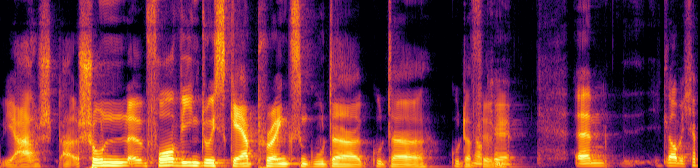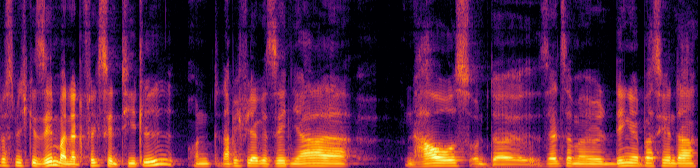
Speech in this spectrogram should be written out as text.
ja schon äh, vorwiegend durch Scare-Pranks ein guter, guter, guter Film. Okay. Ähm, ich glaube, ich habe das nicht gesehen bei Netflix, den Titel, und dann habe ich wieder gesehen, ja, ein Haus und äh, seltsame Dinge passieren da.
